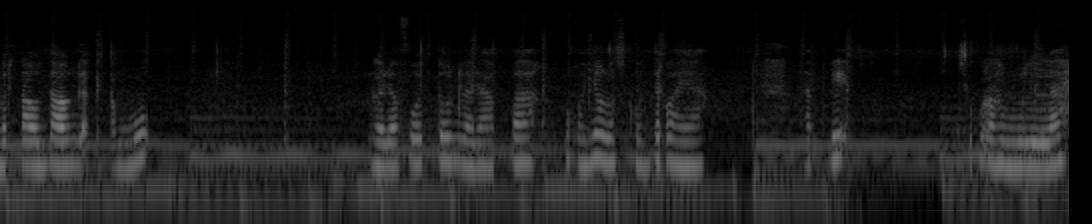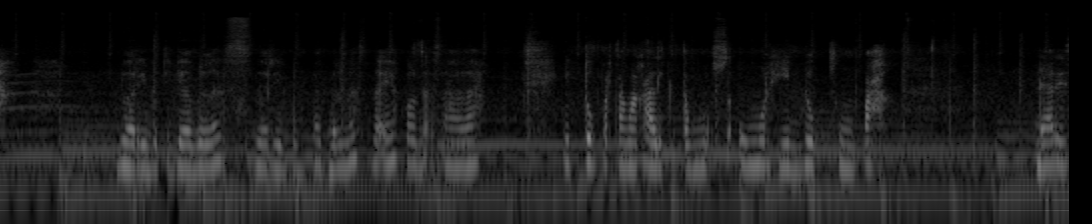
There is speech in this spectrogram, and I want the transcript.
Bertahun-tahun gak ketemu. Nggak ada foto nggak ada apa. Pokoknya lost kontak lah ya tapi syukur alhamdulillah 2013 2014 enggak ya kalau nggak salah itu pertama kali ketemu seumur hidup sumpah. Dari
